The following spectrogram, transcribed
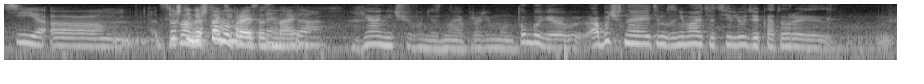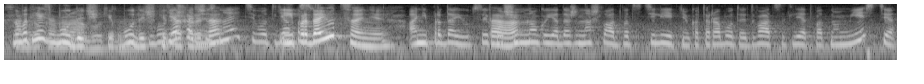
те а, м, то, что Светлана, что мы необходимо про это знаем? да. Я ничего не знаю про ремонт обуви. Обычно этим занимаются те люди, которые... ну вот есть будочки, работают. будочки, Я которые, хочу, да? знаете, вот я И пос- продаются они? Они продаются, их Так. очень много. Я даже нашла 20-летнюю, которая работает 20 лет в одном месте.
